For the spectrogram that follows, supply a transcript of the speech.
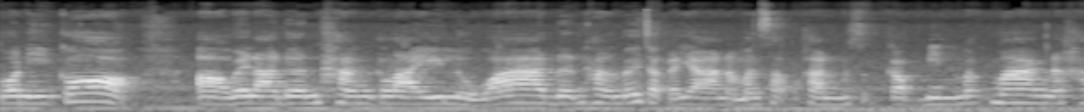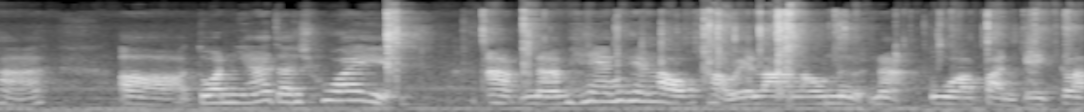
ตัวนี้ก็เวลาเดินทางไกลหรือว่าเดินทางด้วยจักรยานนะมันสำคัญกับมินมากๆนะคะตัวนี้จะช่วยอาบน้ำแห้งให้เราค่ะเวลาเราเหนอะหนะตัวปั่นไกล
